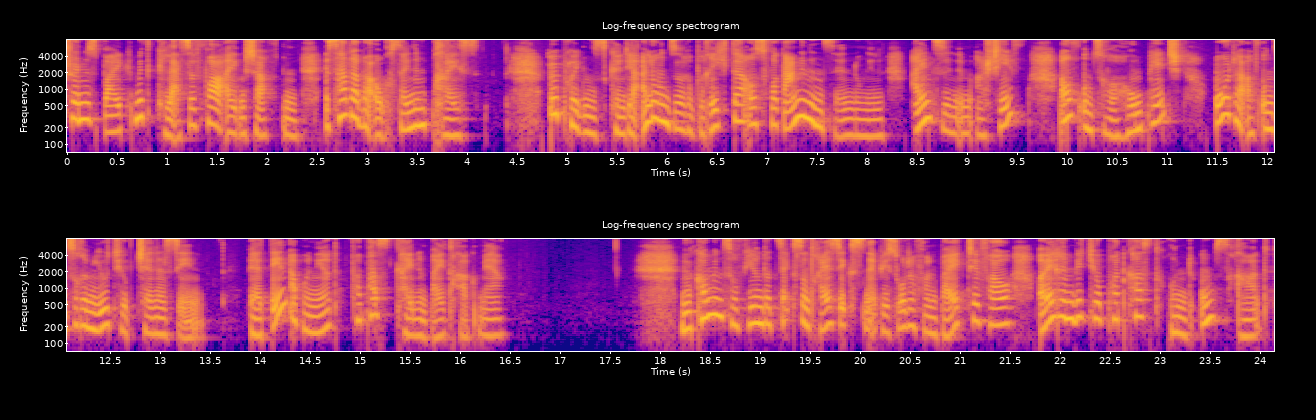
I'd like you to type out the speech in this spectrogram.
Wunderschönes Bike mit klasse Fahreigenschaften. Es hat aber auch seinen Preis. Übrigens könnt ihr alle unsere Berichte aus vergangenen Sendungen einzeln im Archiv auf unserer Homepage oder auf unserem YouTube-Channel sehen. Wer den abonniert, verpasst keinen Beitrag mehr. Willkommen zur 436. Episode von Bike TV, eurem Videopodcast rund ums Rad.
